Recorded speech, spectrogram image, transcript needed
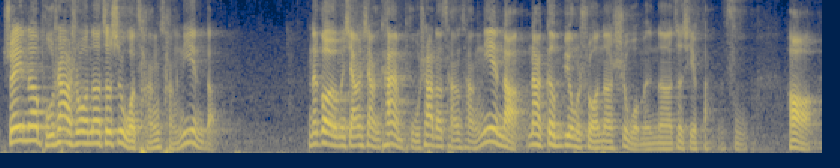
所以呢，菩萨说呢，这是我常常念的。那个我们想想看，菩萨都常常念的，那更不用说呢，是我们呢这些凡夫。好，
